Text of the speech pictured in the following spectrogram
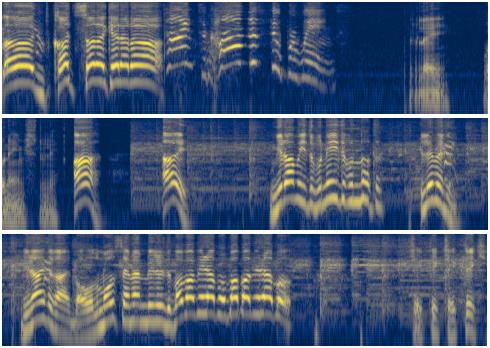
Lan kaç sana kenara. Time to calm the super wings. Relay. Bu neymiş relay? Aa! Ay! Mira mıydı bu? Neydi bunun adı? Bilemedim. Mira'ydı galiba. Oğlum olsa hemen bilirdi. Baba Mira bu, baba Mira bu. Çektik çektik.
